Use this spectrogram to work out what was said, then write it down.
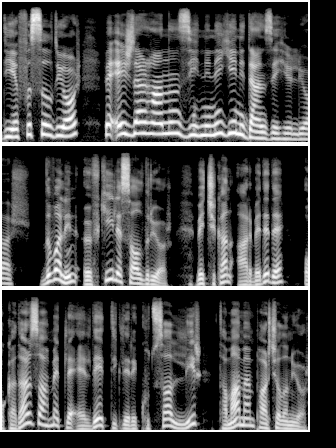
diye fısıldıyor ve ejderhanın zihnini yeniden zehirliyor. Dvalin öfkeyle saldırıyor ve çıkan arbede de o kadar zahmetle elde ettikleri kutsal Lir tamamen parçalanıyor.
